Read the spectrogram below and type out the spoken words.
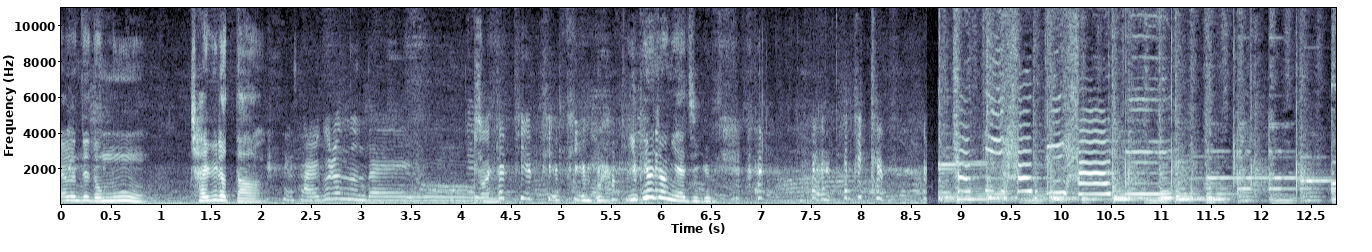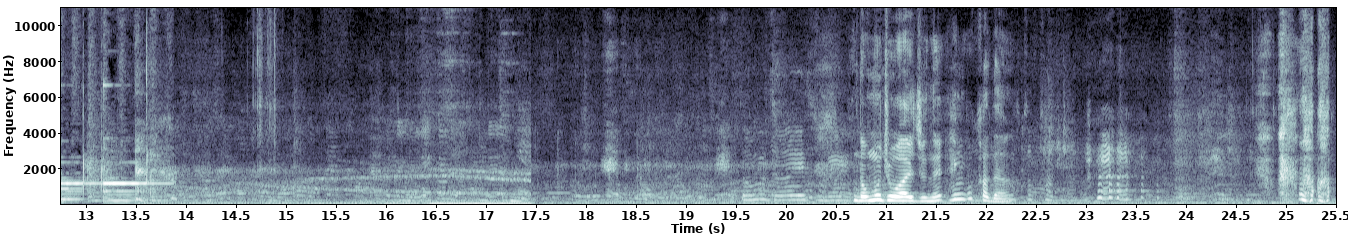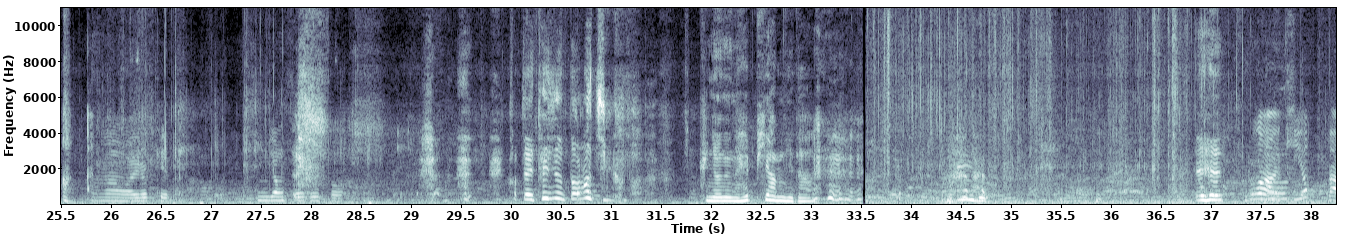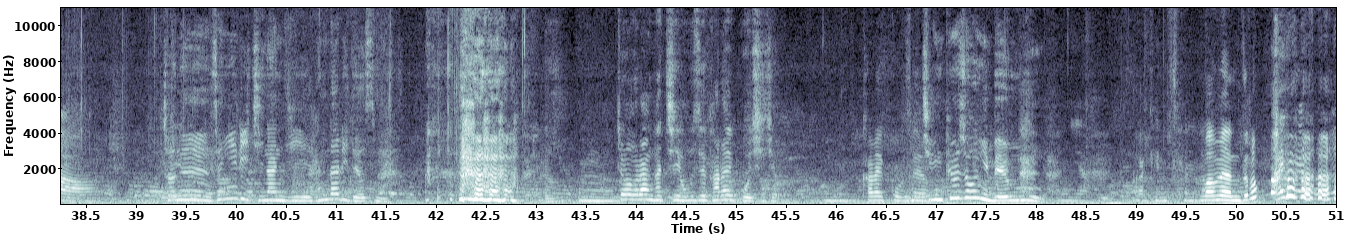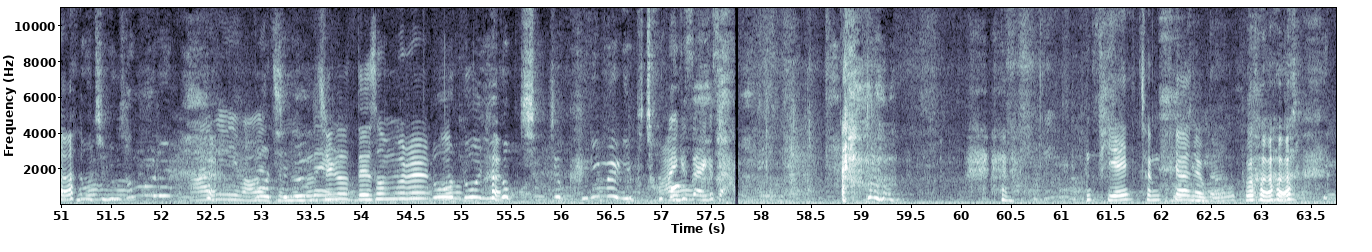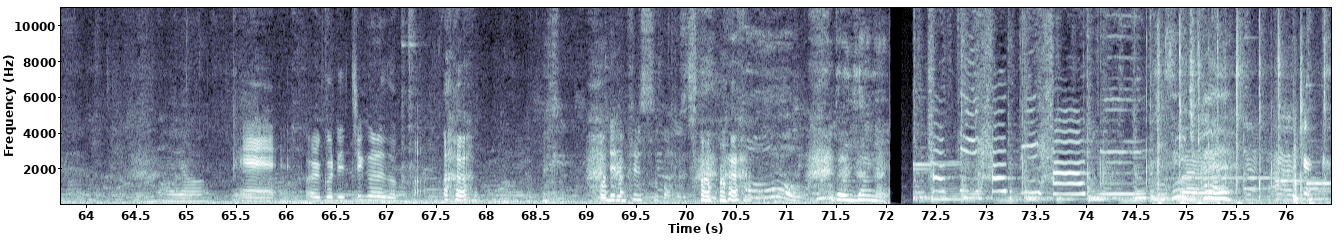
야 근데 너무 잘 그렸다. 잘 그렸는데 이거 이거 해피 해피 해피 뭐야? 이 표정이야 지금. 해피캡. 너무 좋아해 주네. 행복하다. 고마워 이렇게 신경 써줘서. 갑자기 텐션 떨어진 거 봐. 그녀는 해피합니다. 행복. 에헤, 우와 귀엽다. 저는 생일이 지난 지 한 달이 되었습니다. 저랑 같이 옷을 갈아입고 오시죠. 갈아입고 오세요. 지금 표정이 매우 괜찮아. 마음에 안 들어? 너 지금 선물을 아니 마음에 어, 지금 드는데. 지금 내 선물을 너, 너 이거 심지어 그림을 이렇게 적어 알겠어 알겠어. 창피해? 창피하냐고. 예, 얼굴이 찌그러졌다. 허리를 필 수가 없어. 어, 더 이상해 생일 축하해 아,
